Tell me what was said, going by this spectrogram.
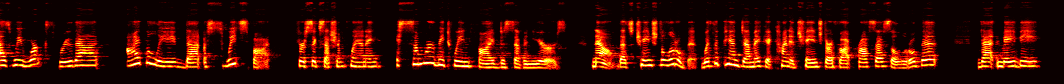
As we work through that, I believe that a sweet spot for succession planning is somewhere between five to seven years. Now, that's changed a little bit. With the pandemic, it kind of changed our thought process a little bit that maybe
